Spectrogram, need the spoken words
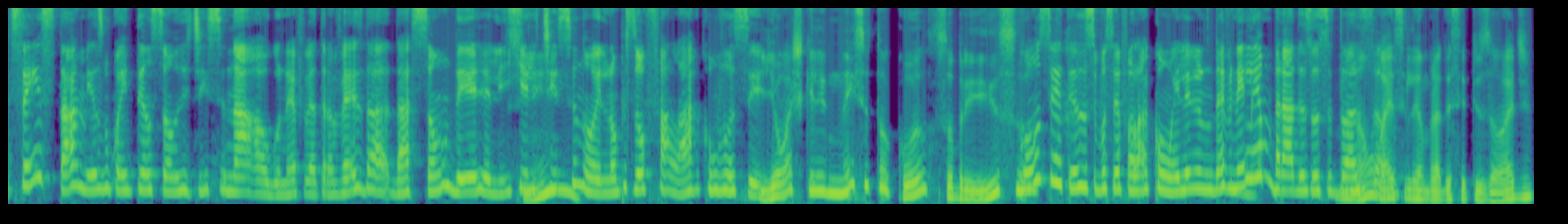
sem estar mesmo com a intenção de te ensinar algo, né? Foi através da, da ação dele ali que ele te Sim. ensinou. Ele não precisou falar com você. E eu acho que ele nem se tocou sobre isso. Com certeza, se você falar com ele, ele não deve nem lembrar dessa situação. Não vai se lembrar desse episódio.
